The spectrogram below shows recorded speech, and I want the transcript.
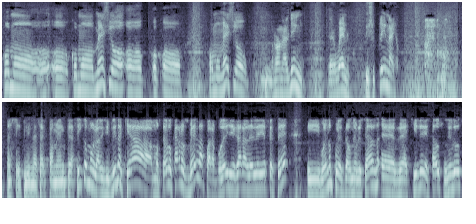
como, como Messi o- como Messi o Ronaldinho. Pero bueno, disciplina, hijo. Disciplina, exactamente. Así como la disciplina que ha mostrado Carlos Vela para poder llegar al LIFC. Y bueno, pues la Universidad eh, de aquí de Estados Unidos,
